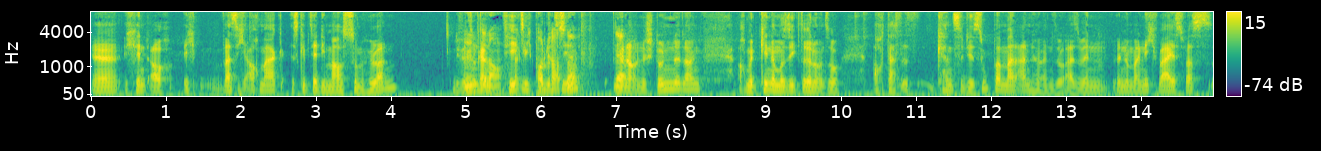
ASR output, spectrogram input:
Äh, ich finde auch, ich, was ich auch mag, es gibt ja die Maus zum Hören. Die wird mhm, sogar genau, täglich Podcast, produziert. Ne? Ja. Genau, eine Stunde lang. Auch mit Kindermusik drin und so. Auch das ist, kannst du dir super mal anhören. So. Also wenn, wenn du mal nicht weißt, was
